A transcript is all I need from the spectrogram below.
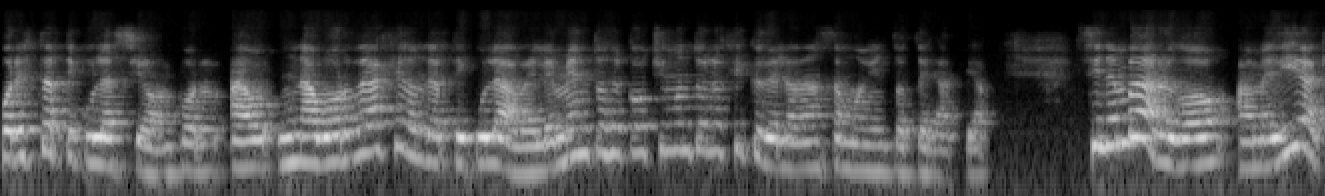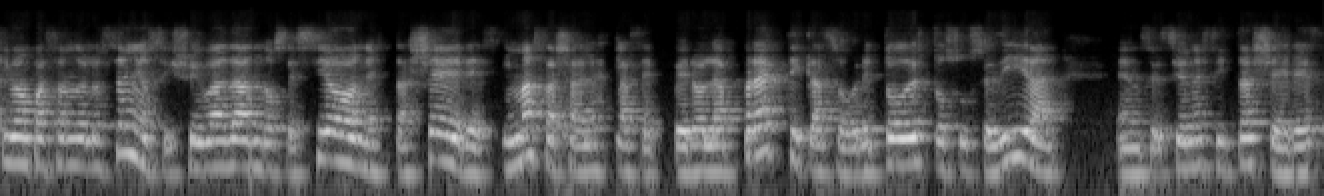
por esta articulación, por un abordaje donde articulaba elementos del coaching ontológico y de la danza movimiento terapia. Sin embargo, a medida que iban pasando los años y yo iba dando sesiones, talleres y más allá de las clases, pero la práctica sobre todo esto sucedía en sesiones y talleres,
